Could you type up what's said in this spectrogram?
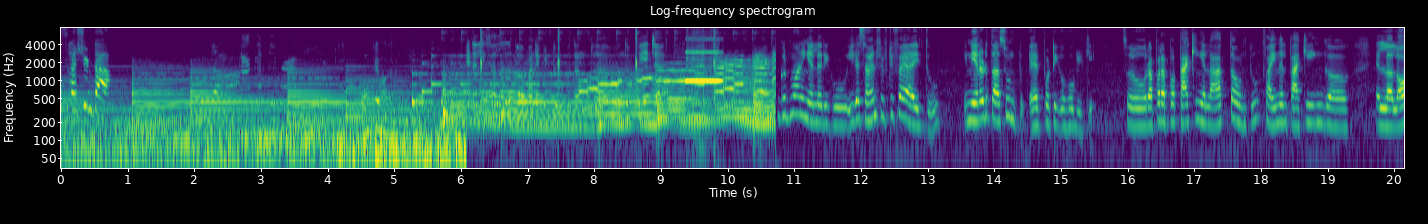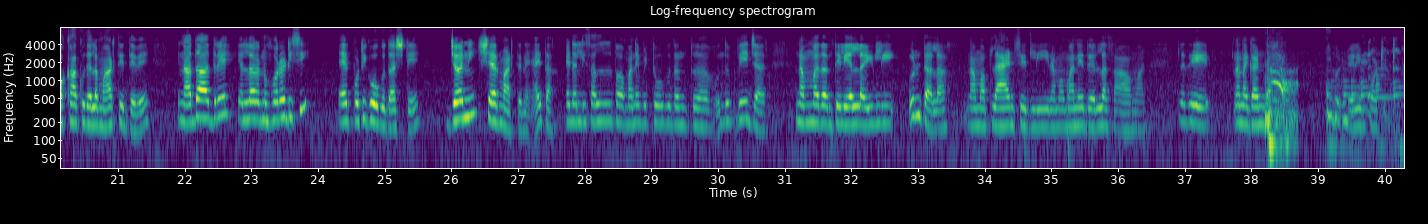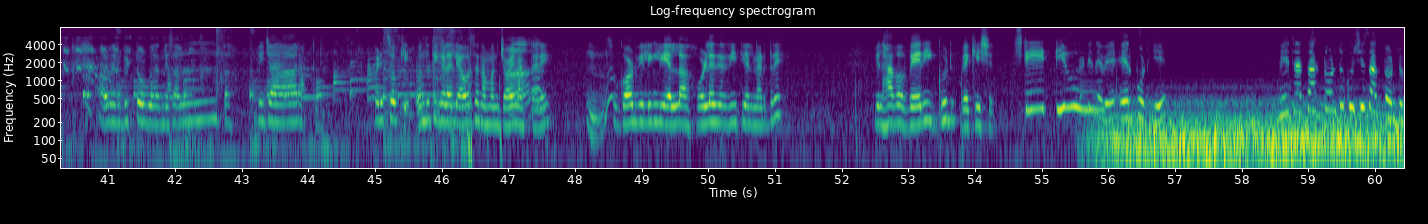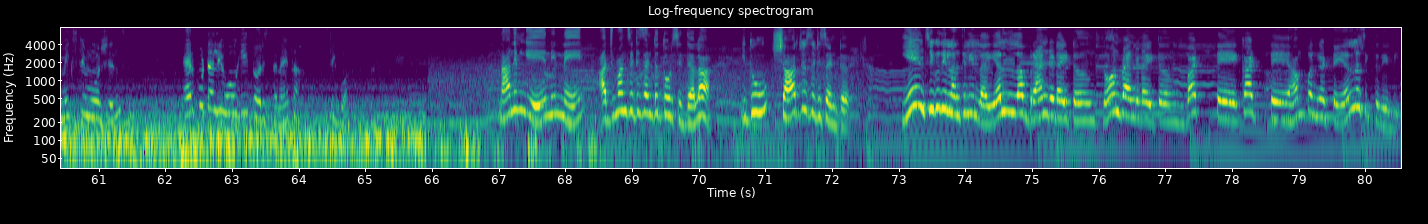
Bus rush ಉಂಟಾ? ಹೌದಾ? Okay ಮಗ sure. ಸೈಡಲ್ಲಿ ಸ್ವಲ್ಪ ಮನೆ ಬಿಟ್ಟು ಹೋಗುದಂತ ಒಂದು ಬೇಜಾರು. ಗುಡ್ ಮಾರ್ನಿಂಗ್ ಎಲ್ಲರಿಗೂ. ಈಗ ಸೆವೆನ್ ಫಿಫ್ಟಿ ಫೈವ್ ಆಯಿತು. ಇನ್ನು ಎರಡು ತಾಸು ಉಂಟು ಏರ್ಪೋರ್ಟಿಗೆ ಹೋಗಲಿಕ್ಕೆ. ಸೊ ರಪ ರಪ ಪ್ಯಾಕಿಂಗ್ ಎಲ್ಲ ಆಗ್ತಾ ಉಂಟು. ಫೈನಲ್ ಪ್ಯಾಕಿಂಗ್ ಎಲ್ಲ ಲಾಕ್ ಹಾಕೋದೆಲ್ಲ ಮಾಡ್ತಿದ್ದೇವೆ. ಇನ್ನು ಅದಾದರೆ ಎಲ್ಲರನ್ನು ಹೊರಡಿಸಿ ಏರ್ಪೋರ್ಟಿಗೆ ಹೋಗೋದು ಅಷ್ಟೇ. ಜರ್ನಿ ಶೇರ್ ಮಾಡ್ತೇನೆ ಆಯ್ತಾ? ಎಡಲ್ಲಿ ಸ್ವಲ್ಪ ಮನೆ ಬಿಟ್ಟು ಹೋಗುದಂತ ಒಂದು ಬೇಜಾರ್. ನಮ್ಮದಂತೇಳಿ ಎಲ್ಲ ಇಲ್ಲಿ ಉಂಟಲ್ಲ ನಮ್ಮ ಪ್ಲ್ಯಾಂಟ್ಸ್ ಇರಲಿ ನಮ್ಮ ಮನೆದು ಎಲ್ಲ ಸಾಮಾನು ಇಲ್ಲದೆ ನನ್ನ ಗಂಡ. ವೆರಿ ಇಂಪಾರ್ಟೆಂಟ್ ಅವರನ್ನು ಬಿಟ್ಟು ಹೋಗೋದಂದ್ರೆ ಸ್ವಲ್ಪ ಬೇಜಾರಾಗ್ತದೆ. ಬಟ್ ಇಟ್ಸ್ ಓಕೆ ಒಂದು ತಿಂಗಳಲ್ಲಿ ಅವರು ಸಹ ನಮ್ಮನ್ನು ಜಾಯಿನ್ ಆಗ್ತಾರೆ. ಸೊ ಗಾಡ್ ವಿಲ್ಲಿಂಗ್ಲಿ ಎಲ್ಲ ಒಳ್ಳೆಯ ರೀತಿಯಲ್ಲಿ ನಡೆದ್ರೆ will have a very good vacation ಹೊರಟಿದ್ದೇವೆ ಏರ್ಪೋರ್ಟ್ಗೆ ಬೇಜಾರ್ ಸಾಕ್ತಾ ಉಂಟು, ಖುಷಿ ಸಾಕ್ತಾ ಉಂಟು ಮಿಕ್ಸ್ಡ್ ಇಮೋಷನ್ಸ್ ಏರ್ಪೋರ್ಟಲ್ಲಿ ಹೋಗಿ ತೋರಿಸ್ತೇನೆ, ಆಯ್ತಾ? ಸಿಗುವ. ನಾನು ನಿಮಗೆ ನಿನ್ನೆ ಅಜ್ಮಾನ್ ಸಿಟಿ ಸೆಂಟರ್ ತೋರಿಸಿದ್ದೆ ಅಲ್ಲ? ಇದು ಶಾರ್ಜಾ ಸಿಟಿ ಸೆಂಟರ್ ಏನು ಸಿಗುದಿಲ್ಲ ಅಂತೇಳಿಲ್ಲ ಎಲ್ಲ branded items non branded items ಬಟ್ಟೆ, ಕಟ್ಟೆ ಹಂಪನಗಟ್ಟೆ ಎಲ್ಲ ಸಿಗ್ತದೆ ಇಲ್ಲಿ.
